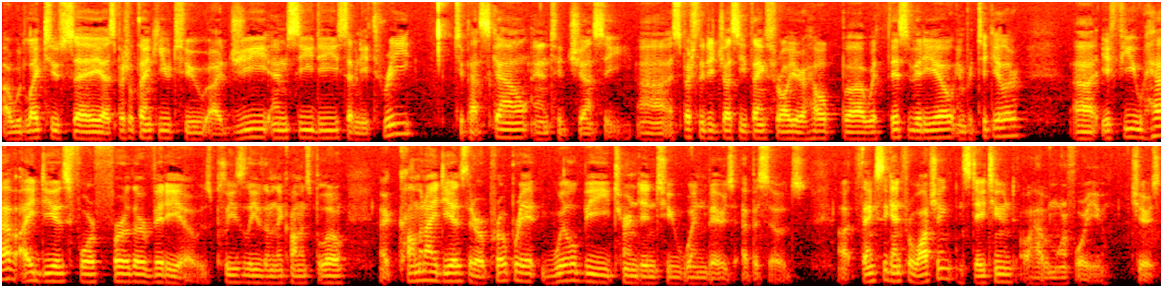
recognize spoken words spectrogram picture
I would like to say a special thank you to GMCD73, to Pascal, and to Jesse. especially to Jesse, thanks for all your help with this video in particular. If you have ideas for further videos, please leave them in the comments below. Uh, common ideas that are appropriate will be turned into When Bears episodes. Uh, thanks again for watching, and stay tuned. I'll have more for you. Cheers.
